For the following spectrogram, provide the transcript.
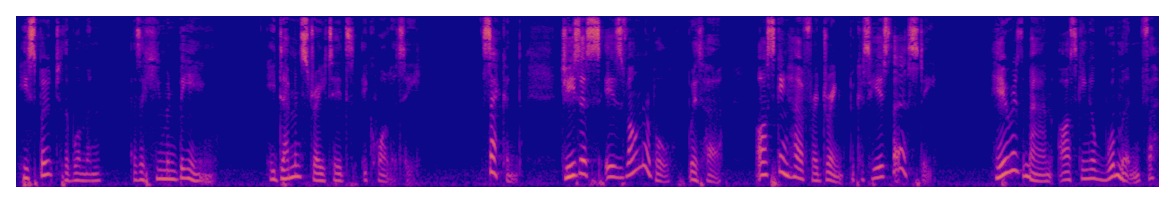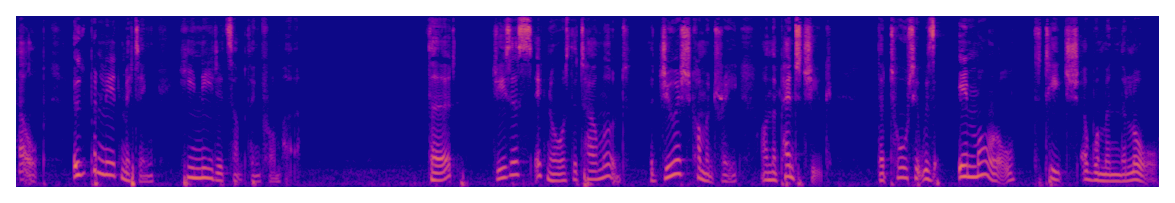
He spoke to the woman as a human being. He demonstrated equality. Second, Jesus is vulnerable with her, asking her for a drink because he is thirsty. Here is a man asking a woman for help, openly admitting he needed something from her. Third, Jesus ignores the Talmud, a Jewish commentary on the Pentateuch that taught it was immoral to teach a woman the law.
